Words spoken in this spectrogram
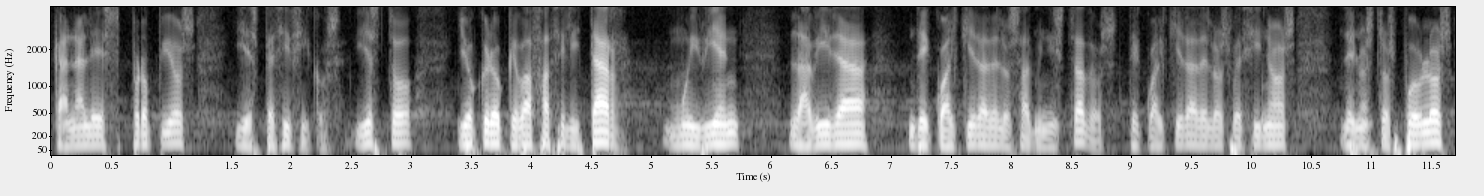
canales propios y específicos. Y esto yo creo que va a facilitar muy bien la vida de cualquiera de los administrados, de cualquiera de los vecinos de nuestros pueblos,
